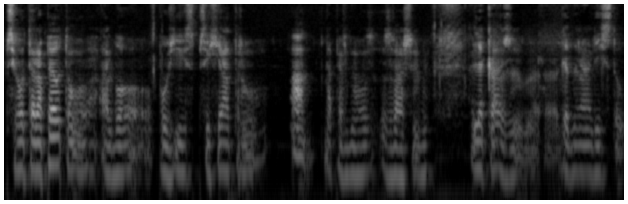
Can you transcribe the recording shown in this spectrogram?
psychoterapeutą albo później z psychiatrą, a na pewno z Waszym lekarzem generalistą.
